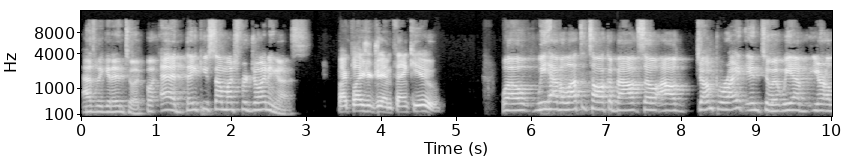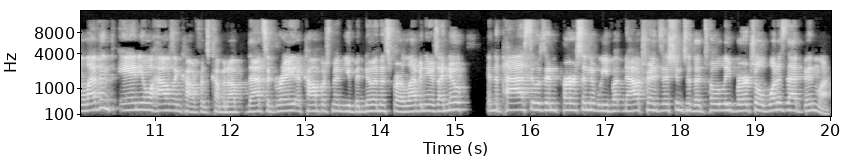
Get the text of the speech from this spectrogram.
as we get into it. But, Ed, thank you so much for joining us. My pleasure, Jim. Thank you. Well, we have a lot to talk about, so I'll jump right into it. We have your 11th annual housing conference coming up. That's a great accomplishment. You've been doing this for 11 years. I know in the past it was in person. We've now transitioned to the totally virtual. What has that been like?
